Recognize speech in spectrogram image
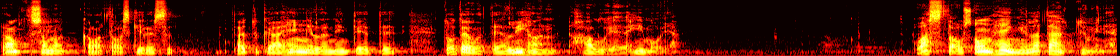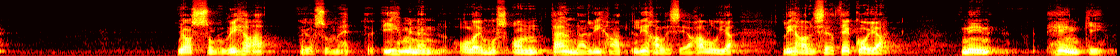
Raamattu sanoo Kalatalaskirjassa, täyttykää hengellä, niin te ette toteuta teidän lihan haluja ja himoja. Vastaus on hengellä täyttyminen. Jos sun, liha, jos sun ihminen olemus on täynnä liha, lihallisia haluja, lihallisia tekoja, niin henki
